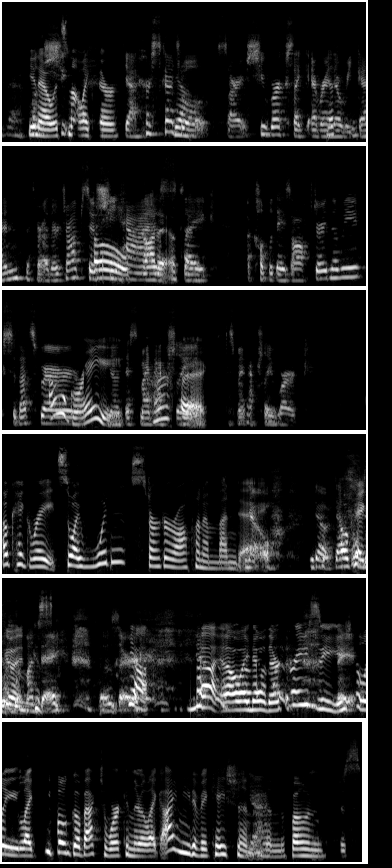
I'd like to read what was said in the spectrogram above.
Yeah. You well, know, she, it's not like they're. Yeah, her schedule, yeah. sorry, she works like every other weekend with her other job. So oh, she has okay. like a couple of days off during the week. So that's where oh, great. You know, this might Perfect. actually this might actually work. Okay, great. So I wouldn't start her off on a Monday. No, no, definitely okay, good. Monday. Those are yeah, yeah. Oh, I know they're crazy. They, Usually, like people go back to work and they're like, "I need a vacation," yeah. and the phone just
